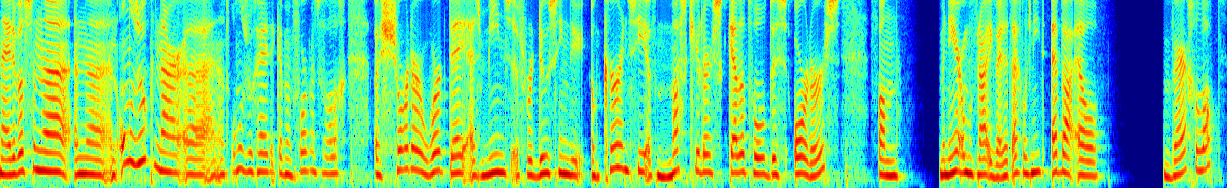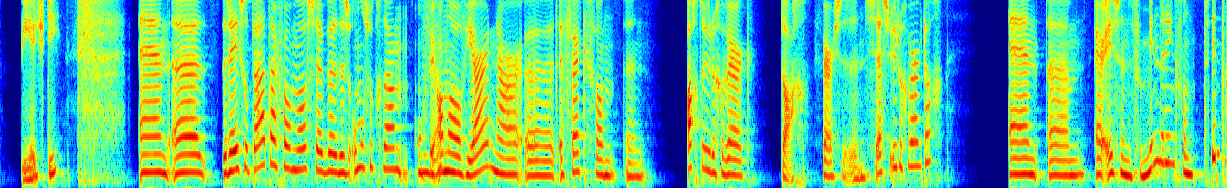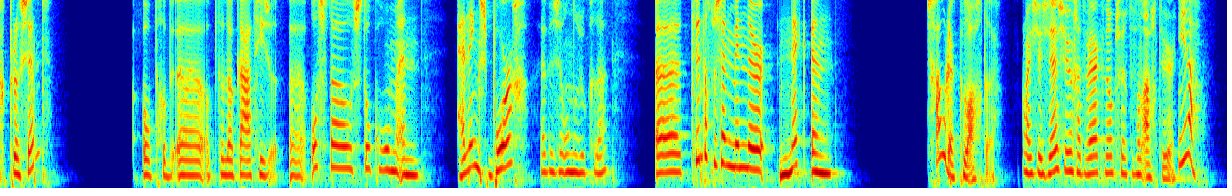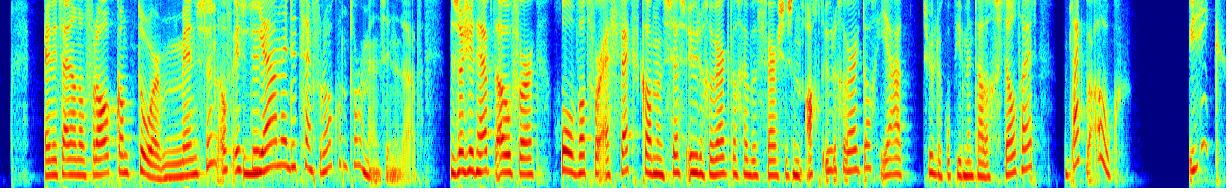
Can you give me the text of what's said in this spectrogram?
Nee, er was een, uh, een, uh, een onderzoek naar, uh, en het onderzoek heet, ik heb een voorbeeld toevallig, A Shorter Workday as Means of Reducing the Occurrency of Muscular Skeletal Disorders van meneer of mevrouw, ik weet het eigenlijk niet, Ebba L. Wergelat, PhD. En het resultaat daarvan was, ze hebben dus onderzoek gedaan, ongeveer mm -hmm. anderhalf jaar, naar het effect van een achturige werkdag versus een zesurige werkdag. En um, er is een vermindering van 20% op, uh, op de locaties uh, Oslo, Stockholm en Hellingsborg hebben ze onderzoek gedaan. Uh, 20% minder nek- en schouderklachten. Als je zes uur gaat werken ten opzichte van acht uur? Ja. En dit zijn dan, dan vooral kantoormensen? Of is dit... Ja, nee, dit zijn vooral kantoormensen inderdaad. Dus als je het hebt over, goh, wat voor effect kan een zesurige werkdag hebben versus een achturige werkdag? Ja, tuurlijk op je mentale gesteldheid. Blijkbaar ook. Fysiek.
